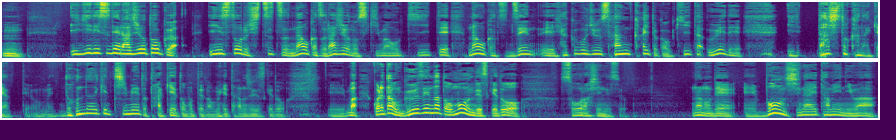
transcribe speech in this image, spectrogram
うん。イギリスでラジオトークがインストールしつつ、なおかつラジオの隙間を聞いて、なおかつ全、えー153回とかを聞いた上で、出しとかなきゃって、おめどんだけ知名度高えと思ってんのおめえって話ですけど、えーまあ、これ多分偶然だと思うんですけど、そうらしいんですよ。なので、えーボンしないためには、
